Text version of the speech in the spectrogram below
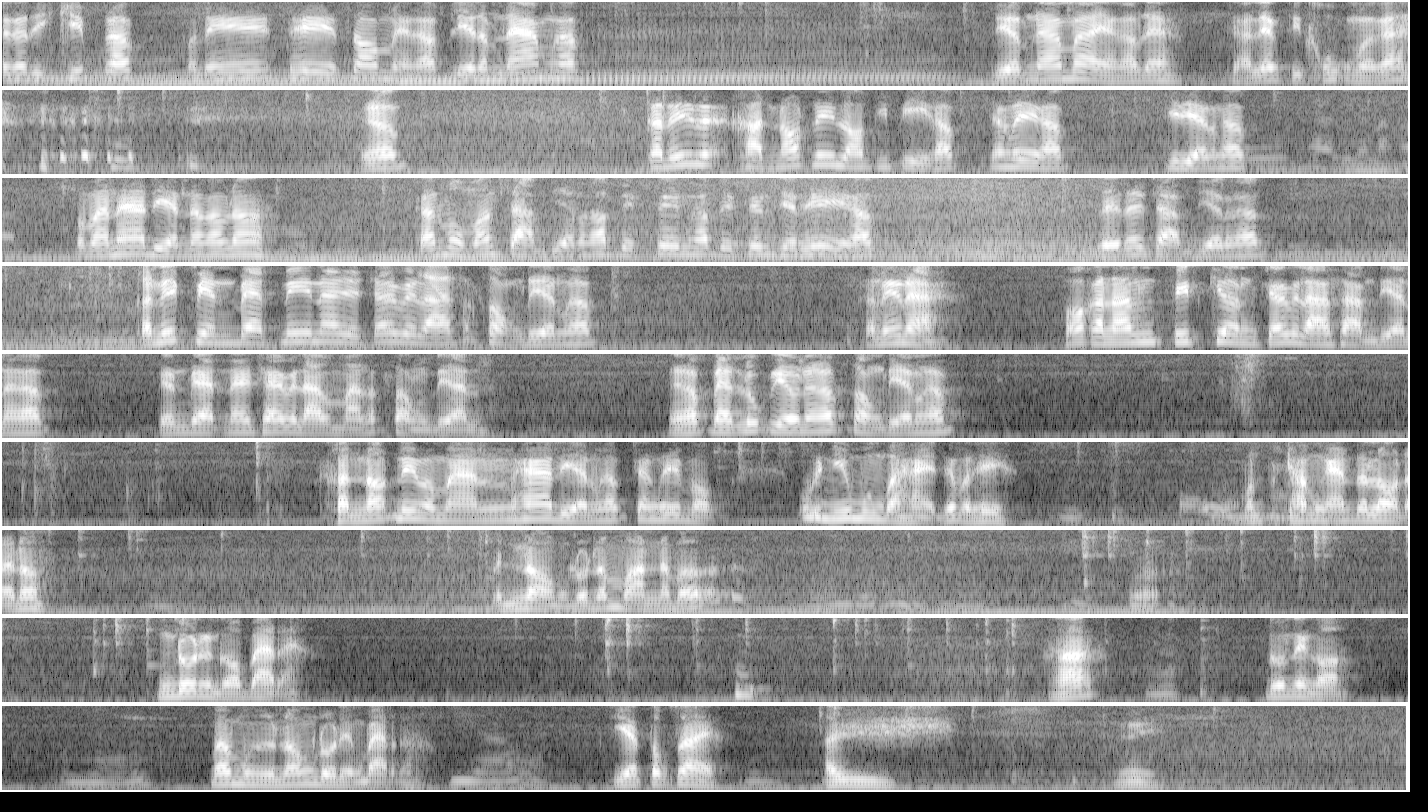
เจอกันอีกคลิปครับวันนี้เท่ซ่อมเนี่ยครับเรือดำน้ำครับเรือดำน้ำมากอย่างครับเนี่ยจะเรียกติดคุกเหมือนกันนะครับกันนี้ขัดน็อตนี่รอกี่ปีครับจังเลยครับ กี่เดือนครับประมาณห้าเดือนนะครับเนาะการผมมันสามเดือนนะครับ เด็กเส้นครับเด็กเส้นเสียเท่ครับ เลยได้สามเดือนครับกันนี้เปลี่ยนแบตนี่น่าจะใช้เวลาสักสองเดือนครับกันนี้นะเพราะกันนั้นฟิตเครื่องใช้เวลาสามเดือนนะครับ เปลี่ยนแบตน่าจะใช้เวลาประมาณสักสองเดือนนะครับแบตลูกเดียวนะครับสองเดือนครับขันน็อตนี่ประมาณห้าเดือนครับจ้างเท่บอกอุ้ยนิ้วมึงบาหายได้ป่ะเท่โอ้มันทำงานตลอดอะเนาะเป็นหน่องโดนน้ำมันนะเบ้อมึงโดนถึงกอแบดอะฮะโดนถึงกออย่างบ้ามือน้องโดนอย่างแบดเหรอ เกียร์ตกใส่เอ้ยเฮ้ย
